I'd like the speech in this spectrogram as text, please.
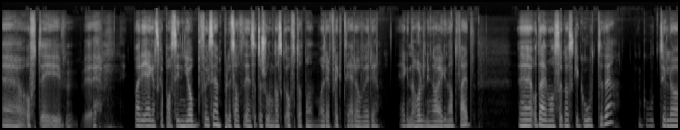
eh, ofte i, eh, bare i egenskap av sin jobb, f.eks., er satt i den situasjonen ganske ofte at man må reflektere over egne holdninger og egen atferd. Eh, og dermed også ganske god til det. God til å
